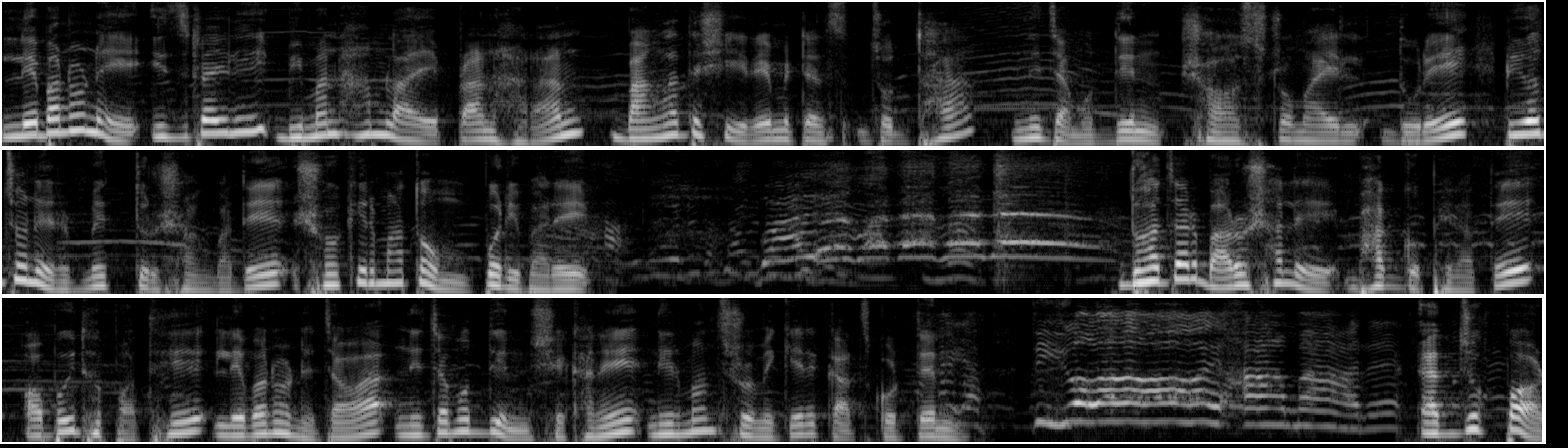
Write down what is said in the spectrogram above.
লেবাননে ইসরায়েলি বিমান হামলায় প্রাণ হারান বাংলাদেশি রেমিটেন্স যোদ্ধা নিজামুদ্দিন। সহস্র মাইল দূরে প্রিয়জনের মৃত্যুর সংবাদে শোকের মাতম পরিবারে। দু হাজার বারো সালে ভাগ্য ফেরাতে অবৈধ পথে লেবাননে যাওয়া নিজামুদ্দিন সেখানে নির্মাণ শ্রমিকের কাজ করতেন। এক যুগ পর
